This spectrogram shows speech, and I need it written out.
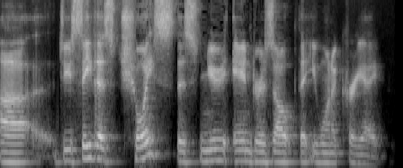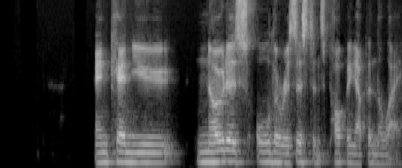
Uh, do you see this choice, this new end result that you want to create? And can you notice all the resistance popping up in the way?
